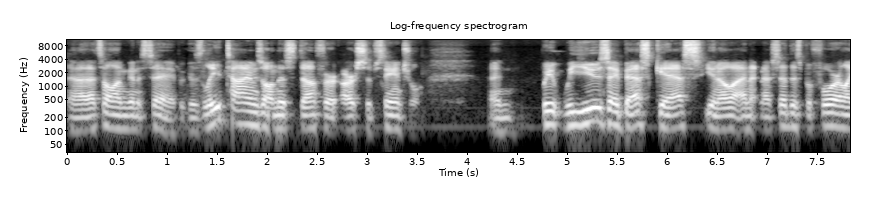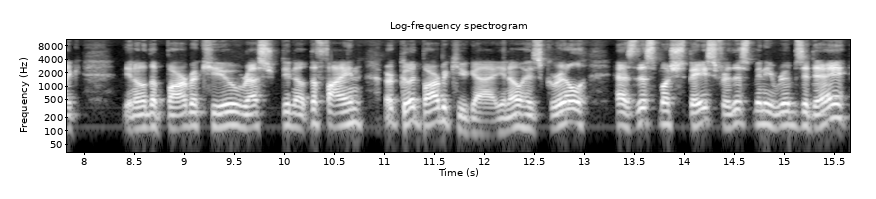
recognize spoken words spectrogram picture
Uh, that's all I'm going to say because lead times on this stuff are, are substantial. And we, we use a best guess, you know, and I've said this before, like, you know, the barbecue rest, you know, the fine or good barbecue guy, you know, his grill has this much space for this many ribs a day.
